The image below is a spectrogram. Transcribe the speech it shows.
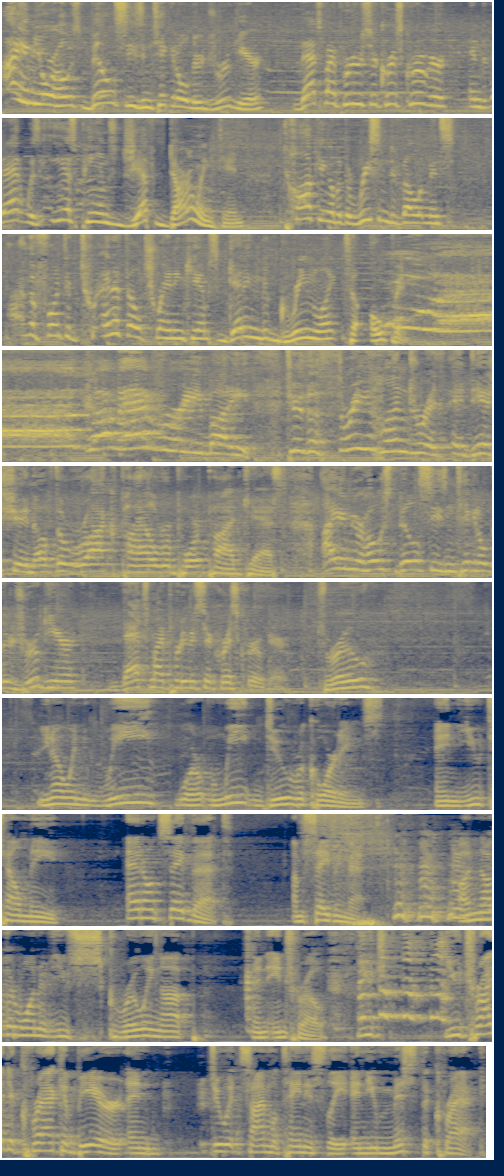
I am your host, Bill season ticket holder Drew Gear. That's my producer, Chris Kruger, and that was ESPN's Jeff Darlington talking about the recent developments on the front of tr- NFL training camps getting the green light to open. Welcome, everybody, to the 300th edition of the Rockpile Report podcast. I am your host, Bill season ticket holder Drew Gear. That's my producer, Chris Kruger. Drew, you know when we were when we do recordings and you tell me, "Hey, don't save that." I'm saving that. Another one of you screwing up an intro. You you tried to crack a beer and do it simultaneously and you miss the crack.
